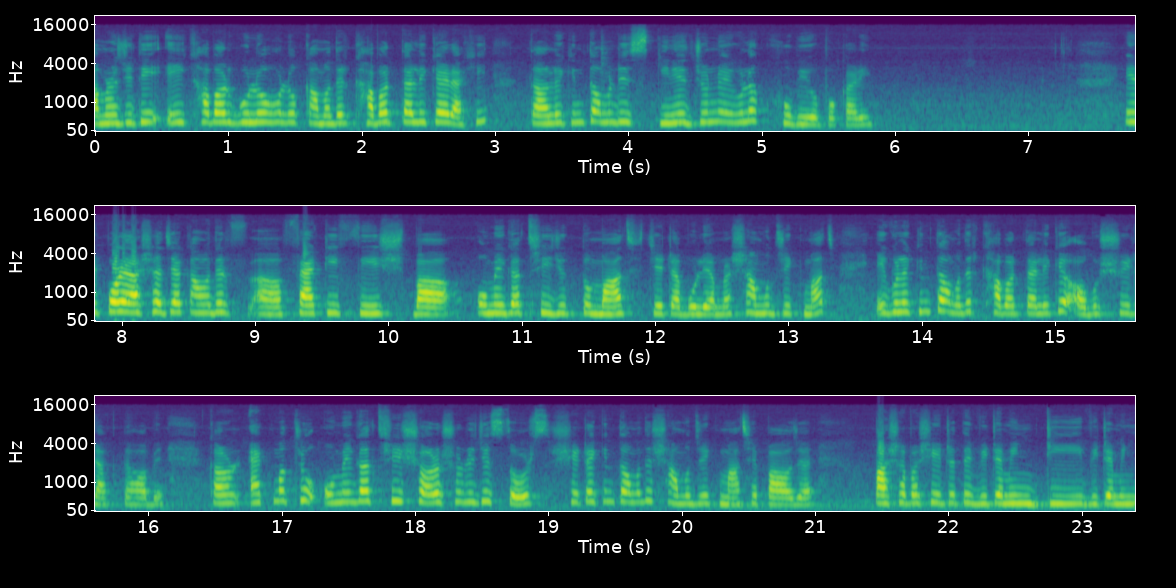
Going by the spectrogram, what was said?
আমরা যদি এই খাবারগুলো হলো আমাদের খাবার তালিকায় রাখি, তাহলে কিন্তু আমাদের স্কিনের জন্য এগুলো খুবই উপকারী। এরপরে আসা যাক আমাদের ফ্যাটি ফিশ বা ওমেগা থ্রিযুক্ত মাছ, যেটা বলি আমরা সামুদ্রিক মাছ, এগুলো কিন্তু আমাদের খাবার তালিকায় অবশ্যই রাখতে হবে। কারণ একমাত্র ওমেগা থ্রি সরাসরি যে সোর্স সেটা কিন্তু আমাদের সামুদ্রিক মাছে পাওয়া যায়। পাশাপাশি এটাতে ভিটামিন ডি ভিটামিন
